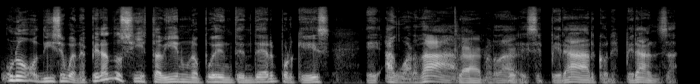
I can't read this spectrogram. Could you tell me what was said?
uno dice, bueno, esperando sí está bien, uno puede entender porque es eh, aguardar, Claro, ¿verdad? claro. Es esperar con esperanza.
